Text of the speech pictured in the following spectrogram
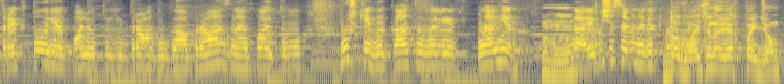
Траектория полета ядра дугообразная, поэтому пушки выкатывали наверх. Да, и мы сейчас с вами наверх пойдем. Давайте наверх пойдем.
